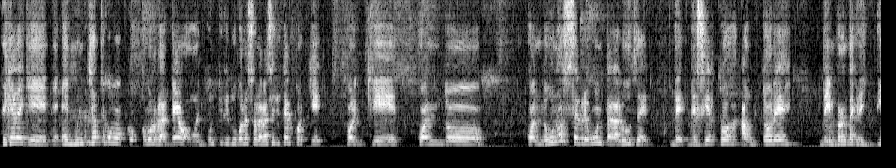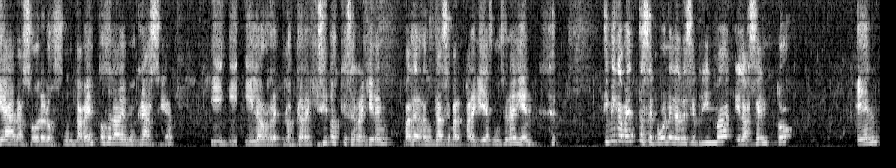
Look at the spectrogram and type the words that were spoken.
Fíjate que es muy interesante como, como lo planteo, o el punto que tú pones sobre la mesa, Cristian, porque, porque cuando, cuando uno se pregunta a la luz de, de, ciertos autores de impronta cristiana sobre los fundamentos de la democracia y, los, los, prerequisitos que se requieren, vale la redundancia, para, para que ella funcione bien, típicamente se pone desde ese prisma el acento en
